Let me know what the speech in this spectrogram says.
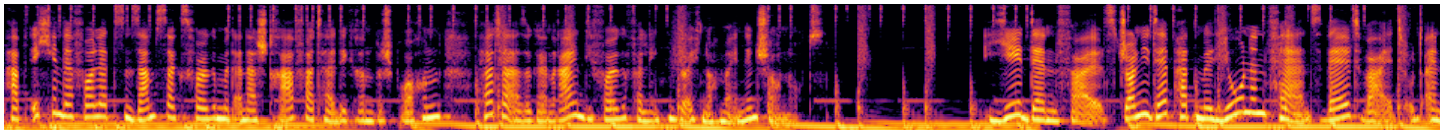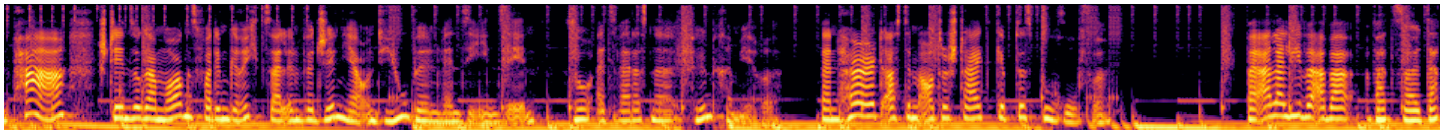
habe ich in der vorletzten Samstagsfolge mit einer Strafverteidigerin besprochen. Hört da also gern rein, die Folge verlinken wir euch nochmal in den Show Notes. Jedenfalls, Johnny Depp hat Millionen Fans weltweit und ein paar stehen sogar morgens vor dem Gerichtssaal in Virginia und jubeln, wenn sie ihn sehen. So als wäre das eine Filmpremiere. Wenn Hurt aus dem Auto steigt, gibt es Buhrufe. Bei aller Liebe aber, was soll das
